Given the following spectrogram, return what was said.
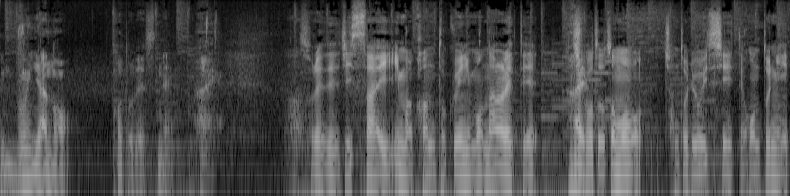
分野のことですね。はい。それで実際今監督にもなられてはい。仕事ともちゃんと両立していて本当に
